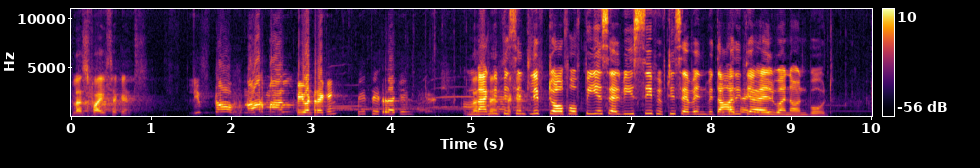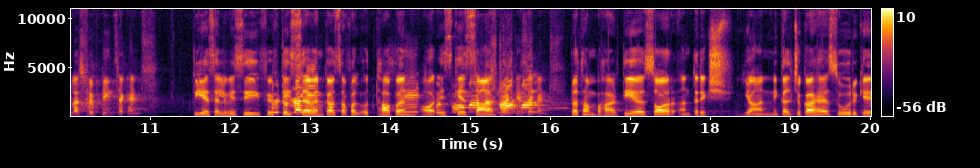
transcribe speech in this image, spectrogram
Plus five seconds. Lift off normal. P1 tracking. P3 tracking. Plus Magnificent lift off of PSLV C57 with Aditya L1 on board. Plus 15 seconds. पीएसएलवीसी 57 का सफल उत्थापन और इसके साथ प्रथम भारतीय सौर अंतरिक्ष यान निकल चुका है सूर्य के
